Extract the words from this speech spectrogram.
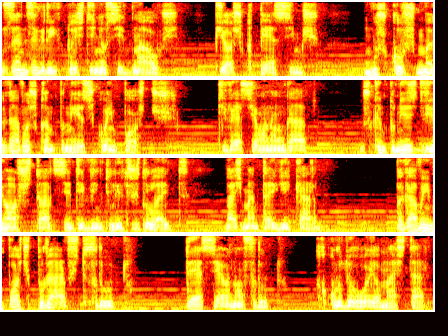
Os anos agrícolas tinham sido maus, piores que péssimos. Moscou esmagava os camponeses com impostos. Tivessem ou não gado, os camponeses deviam ao Estado 120 litros de leite, mais manteiga e carne. Pagavam impostos por árvores de fruto, desse ou não fruto, recordou ele mais tarde.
